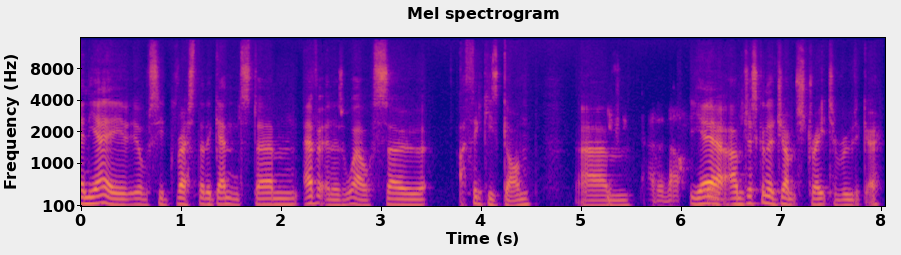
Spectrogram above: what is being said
and yeah, he obviously rested against um, Everton as well. So I think he's gone. Um, Had enough. yeah, I'm just going to jump straight to Rudiger,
